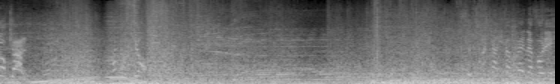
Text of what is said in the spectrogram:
Attention, Cal Attention Ce truc arrive à peine à voler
